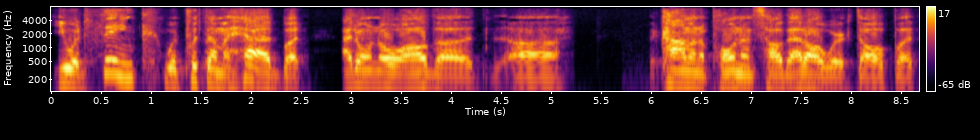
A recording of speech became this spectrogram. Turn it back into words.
you would think would put them ahead, but I don't know all the uh, the common opponents, how that all worked out. But,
